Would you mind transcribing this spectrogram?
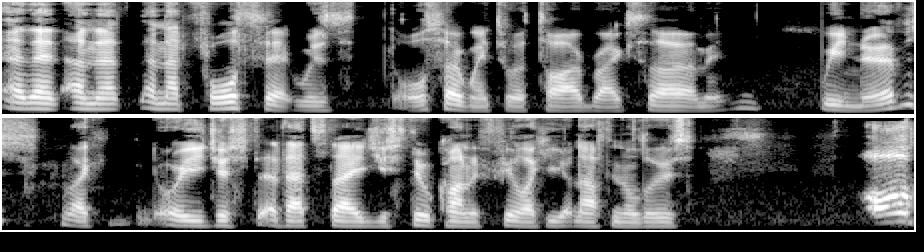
and then and that and that fourth set was also went to a tiebreak. So I mean, were you nervous, like, or you just at that stage you still kind of feel like you got nothing to lose? Oh,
